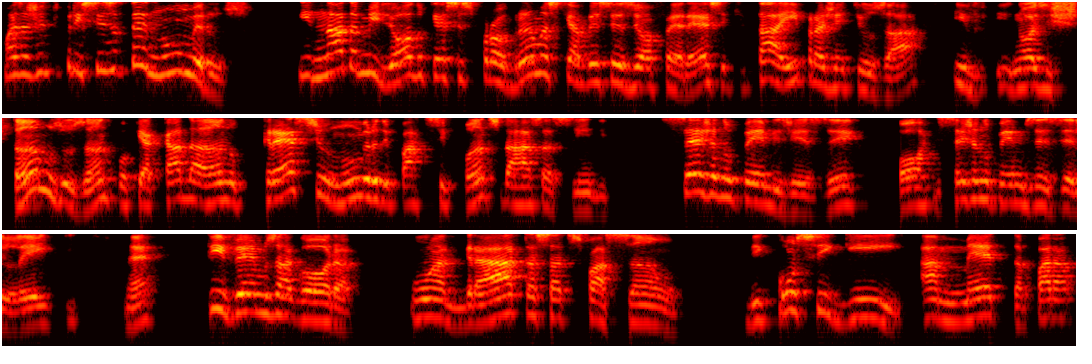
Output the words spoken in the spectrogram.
mas a gente precisa ter números. E nada melhor do que esses programas que a BCZ oferece, que está aí para a gente usar, e, e, nós estamos usando, porque a cada ano cresce o número de participantes da raça Cindy, seja no PMGZ Corte, seja no PMGZ Leite. Né? Tivemos agora uma grata satisfação de conseguir a meta para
